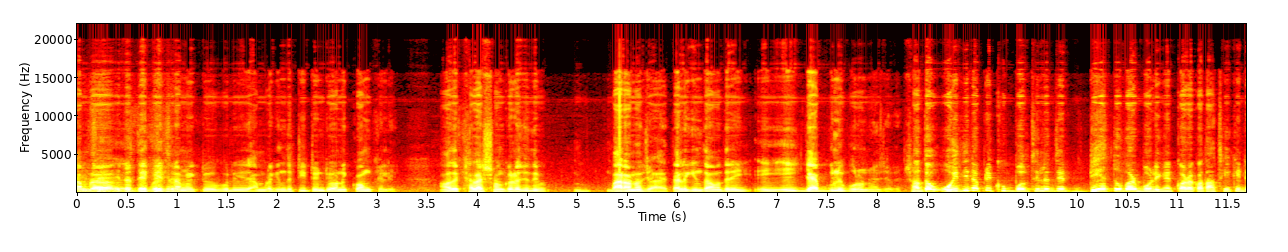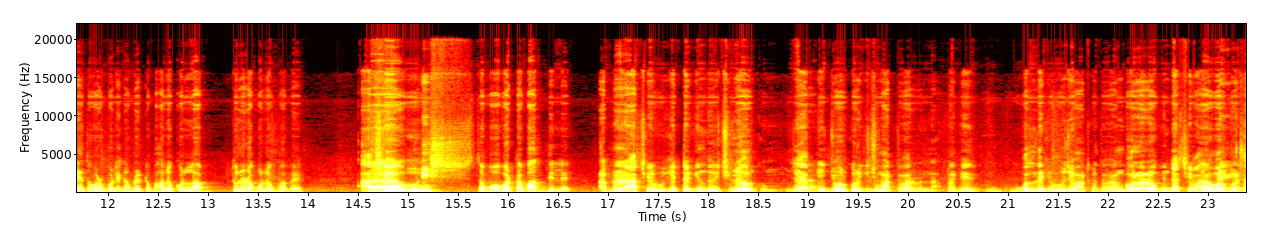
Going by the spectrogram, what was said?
আমরা এটা দেখেছিলাম একটু বলি আমরা কিন্তু টি টোয়েন্টি অনেক কম খেলি। আমাদের খেলার সংখ্যাটা যদি বাড়ানো যায় তাহলে কিন্তু আমাদের এই এই এই গ্যাপগুলি পূরণ হয়ে যাবে। শান্ত ওই দিন আপনি খুব বলছিলেন যে ডেথ ওভার বোলিং এ করার কথা। আজকে কি ডেথ ওভার বোলিং আমরা একটু ভালো করলাম তুলনামূলক ভাবে আজকে- উনিশতম ওভারটা বাদ দিলে। আপনার আজকের উইকেটটা কিন্তু ছিল ওরকম যে আপনি জোর করে কিছু মারতে পারবেন না। আপনাকে বল দেখে বুঝে মারতে হবে কারণ বলারও কিন্তু আজকে ভালো বল করেছে।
